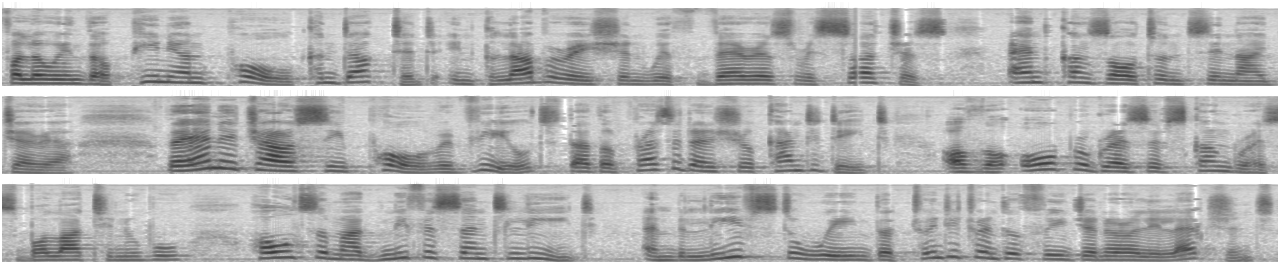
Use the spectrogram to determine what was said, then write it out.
following the opinion poll conducted in collaboration with various researchers and consultants in Nigeria. The NHRC poll revealed that the presidential candidate of the All Progressives Congress, Bola Tinubu, holds a magnificent lead and believes to win the 2023 general elections,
